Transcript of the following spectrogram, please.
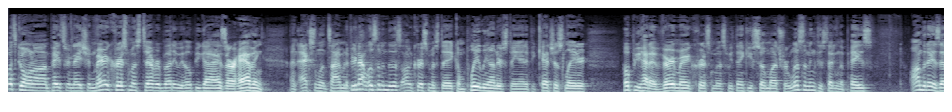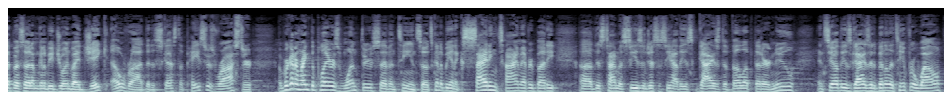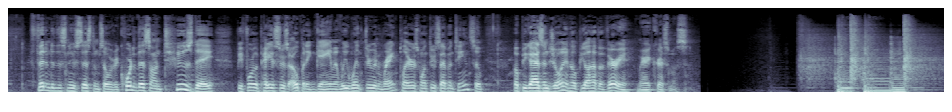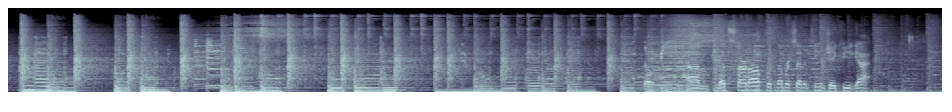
What's going on, Pacer Nation? Merry Christmas to everybody. We hope you guys are having an excellent time. And if you're not listening to this on Christmas Day, completely understand. If you catch us later, hope you had a very Merry Christmas. We thank you so much for listening to Setting the Pace. On today's episode, I'm going to be joined by Jake Elrod to discuss the Pacers roster, and we're going to rank the players 1 through 17. So it's going to be an exciting time, everybody, uh, this time of season, just to see how these guys develop that are new and see how these guys that have been on the team for a while fit into this new system. So we recorded this on Tuesday before the Pacers opening game, and we went through and ranked players 1 through 17. So hope you guys enjoy and hope you all have a very Merry Christmas. So um, let's start off with number 17. Jake, who you got?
